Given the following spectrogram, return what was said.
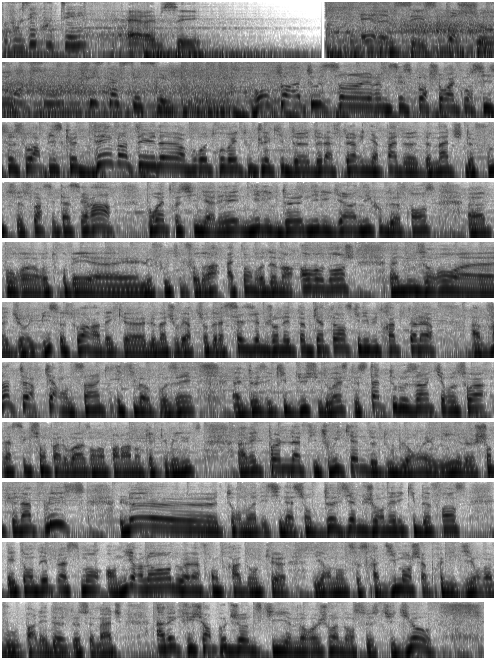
Vous écoutez RMC. RMC Sport Show. Christophe Cessieux. Bonsoir à tous, hein, RMC Sport Show raccourci ce soir puisque dès 21h vous retrouverez toute l'équipe de, de l'After. Il n'y a pas de, de match de foot ce soir, c'est assez rare pour être signalé, ni Ligue 2, ni Ligue 1, ni Coupe de France. Euh, pour euh, retrouver euh, le foot, il faudra attendre demain. En revanche, euh, nous aurons euh, du rugby ce soir avec euh, le match d'ouverture de la 16e journée de top 14 qui débutera tout à l'heure à 20h45 et qui va opposer euh, deux équipes du Sud-Ouest. Stade Toulousain qui reçoit la section paloise, on en parlera dans quelques minutes avec Paul Lafitte. Week-end de doublon, et oui, le championnat plus le tournoi destination. Deuxième journée, l'équipe de France est en déplacement en Irlande où elle affrontera donc euh, l'Irlande. Ce sera dimanche après-midi. On va vous parler de, de ce match avec Richard Jones qui me rejoint dans ce studio.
